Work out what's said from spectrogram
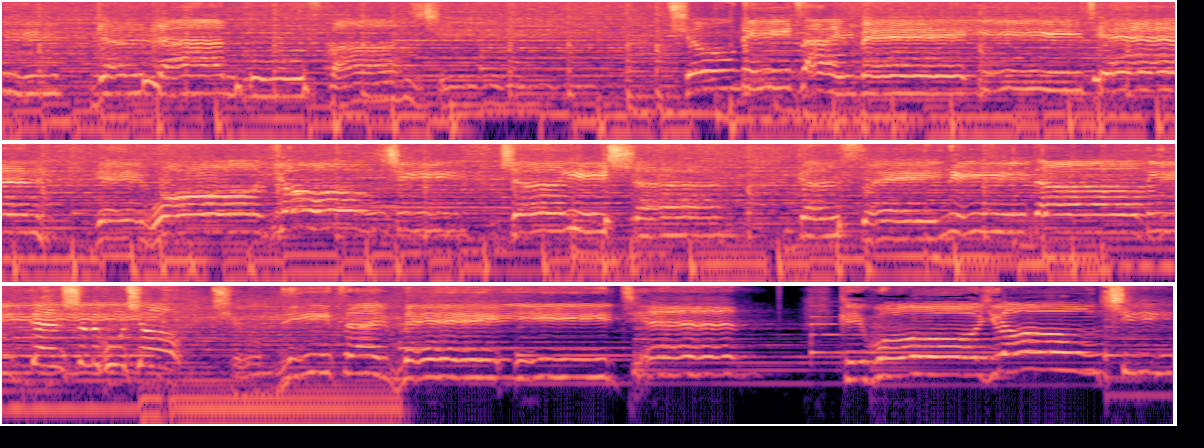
雨，仍然不放弃。求你在每一天给我勇气，这一生跟随你到底。更深的呼求，求你在每一天给我勇气，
